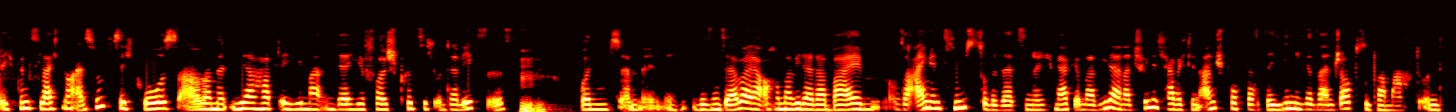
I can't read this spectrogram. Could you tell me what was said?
ich bin vielleicht nur 1,50 groß, aber mit mir habt ihr jemanden, der hier voll spritzig unterwegs ist. Mhm. Und ähm, wir sind selber ja auch immer wieder dabei, unsere eigenen Teams zu besetzen. Und ich merke immer wieder, natürlich habe ich den Anspruch, dass derjenige seinen Job super macht. Und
